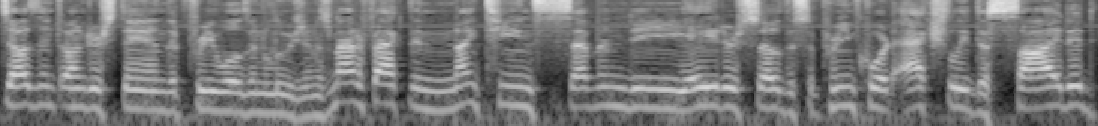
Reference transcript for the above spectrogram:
doesn't understand that free will is an illusion. As a matter of fact, in 1978 or so, the Supreme Court actually decided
